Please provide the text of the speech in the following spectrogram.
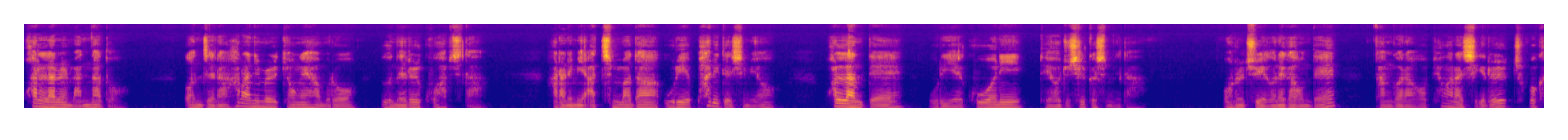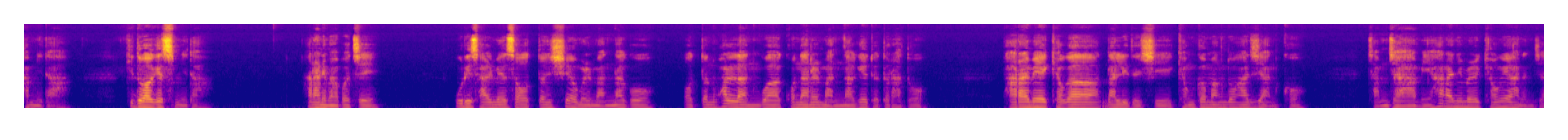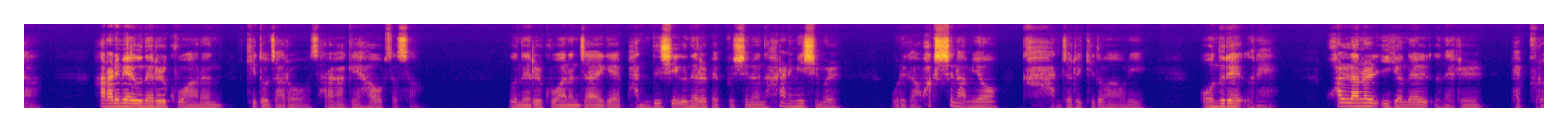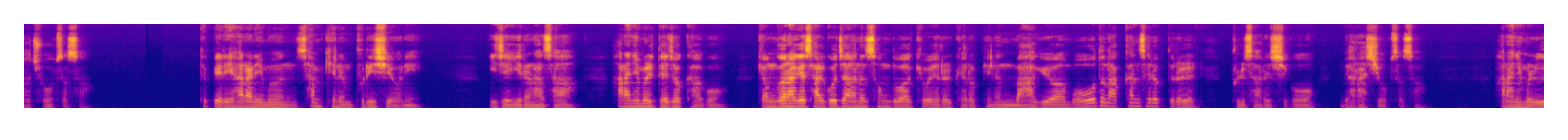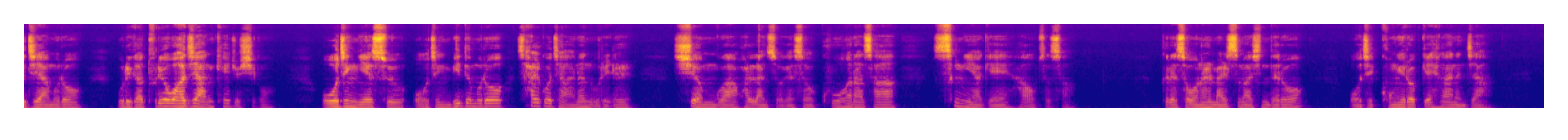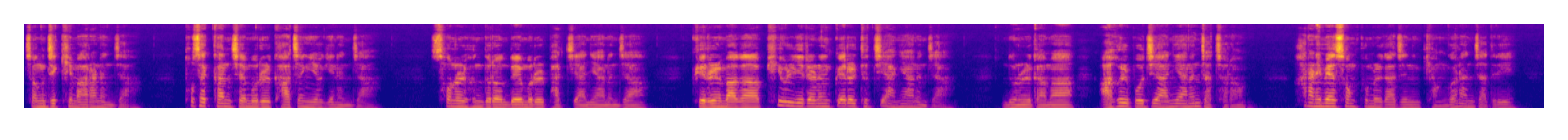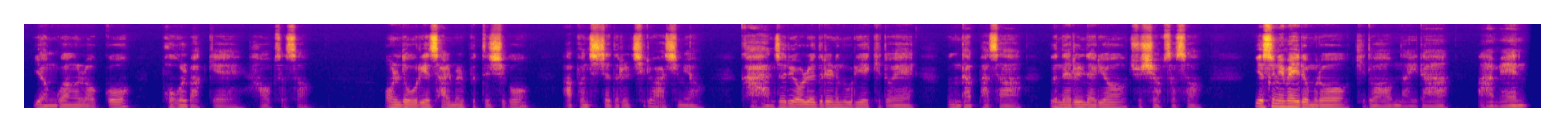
환란을 만나도 언제나 하나님을 경외함으로 은혜를 구합시다. 하나님이 아침마다 우리의 팔이 되시며 환란 때에 우리의 구원이 되어 주실 것입니다. 오늘 주의 은혜 가운데 강건하고 평안하시기를 축복합니다. 기도하겠습니다. 하나님 아버지, 우리 삶에서 어떤 시험을 만나고 어떤 환란과 고난을 만나게 되더라도 바람의 겨가 날리듯이 경거망동하지 않고 잠잠히 하나님을 경외하는 자, 하나님의 은혜를 구하는 기도자로 살아가게 하옵소서. 은혜를 구하는 자에게 반드시 은혜를 베푸시는 하나님이심을 우리가 확신하며 간절히 기도하오니 오늘의 은혜, 환란을 이겨낼 은혜를 베풀어 주옵소서. 특별히 하나님은 삼키는 불이시오니 이제 일어나사 하나님을 대적하고 경건하게 살고자 하는 성도와 교회를 괴롭히는 마귀와 모든 악한 세력들을 불사르시고 멸하시옵소서. 하나님을 의지함으로 우리가 두려워하지 않게 해주시고 오직 예수, 오직 믿음으로 살고자 하는 우리를 시험과 환란 속에서 구원하사 승리하게 하옵소서. 그래서 오늘 말씀하신 대로 오직 공의롭게 행하는 자, 정직히 말하는 자, 토색한 재물을 가정히 여기는 자, 손을 흔들어 뇌물을 받지 아니하는 자, 귀를 막아 피 흘리려는 꾀를 듣지 아니하는 자, 눈을 감아 악을 보지 아니하는 자처럼 하나님의 성품을 가진 경건한 자들이 영광을 얻고 복을 받게 하옵소서. 오늘도 우리의 삶을 붙드시고 아픈 지체들을 치료하시며 간절히 올려드리는 우리의 기도에 응답하사 은혜를 내려 주시옵소서. 예수님의 이름으로 기도하옵나이다. 아멘.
